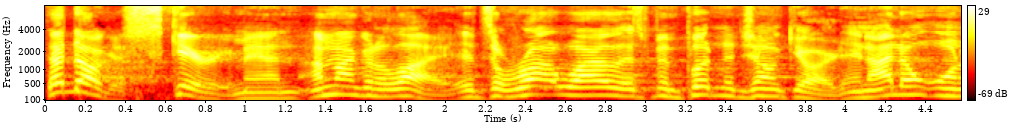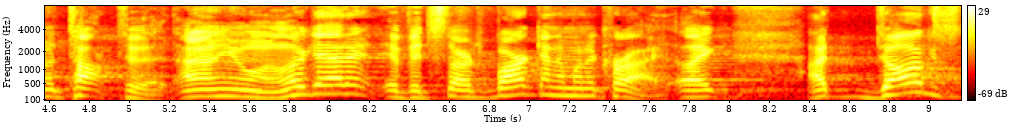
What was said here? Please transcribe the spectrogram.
That dog is scary, man. I'm not gonna lie. It's a Rottweiler that's been put in a junkyard, and I don't wanna talk to it. I don't even wanna look at it. If it starts barking, I'm gonna cry. Like, I, dogs,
